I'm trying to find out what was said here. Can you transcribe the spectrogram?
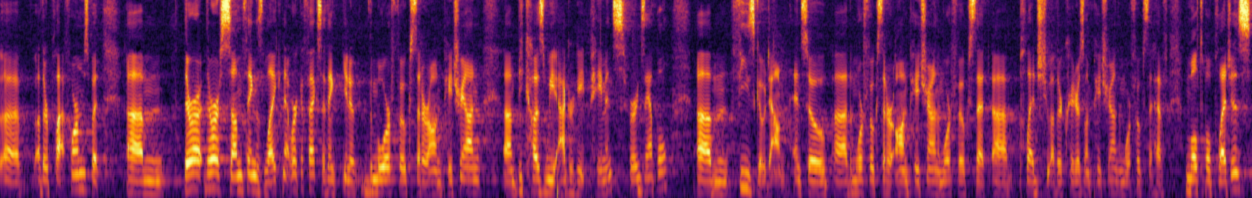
uh, other platforms, but um, there are there are some things like network effects. I think you know the more folks that are on Patreon, um, because we aggregate payments, for example, um, fees go down, and so uh, the more folks that are on Patreon, the more folks that uh, pledge to other creators on Patreon, the more folks that have multiple pledges.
